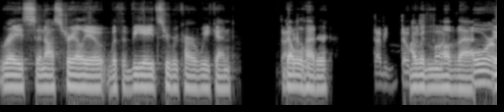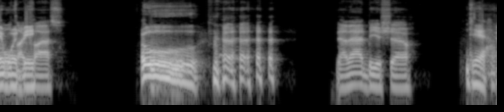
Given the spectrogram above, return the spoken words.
race in Australia with a V8 supercar weekend That'd be double header? That'd be dope. I as would fuck. love that. Or a it would be. multi-class. Ooh, now that'd be a show. yeah.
